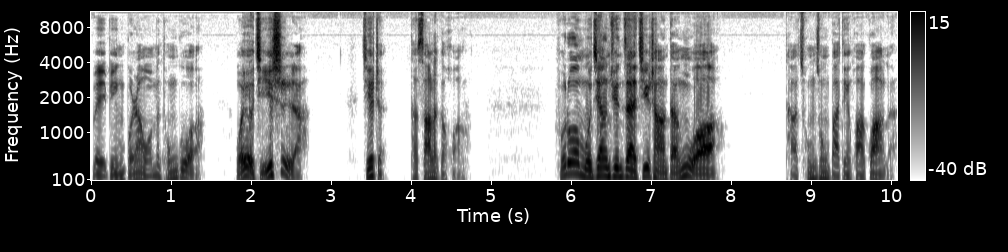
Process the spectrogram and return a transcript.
卫兵不让我们通过。我有急事啊。”接着他撒了个谎：“弗洛姆将军在机场等我。”他匆匆把电话挂了，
